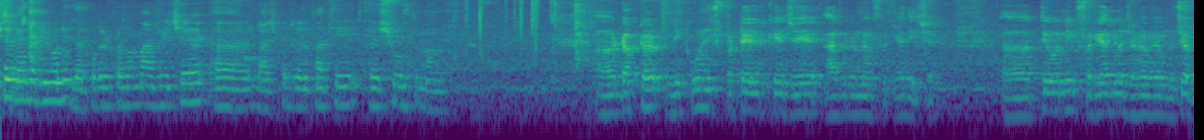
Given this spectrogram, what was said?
શેર બે તબીબોની ધરપકડ કરવામાં આવી છે. રાજકોટ જેલમાંથી શું મામલો? ડૉક્ટર નિકુંજ પટેલ કે જે આ ગુનાના ફરિયાદી છે તેઓની ફરિયાદમાં જણાવ્યા મુજબ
